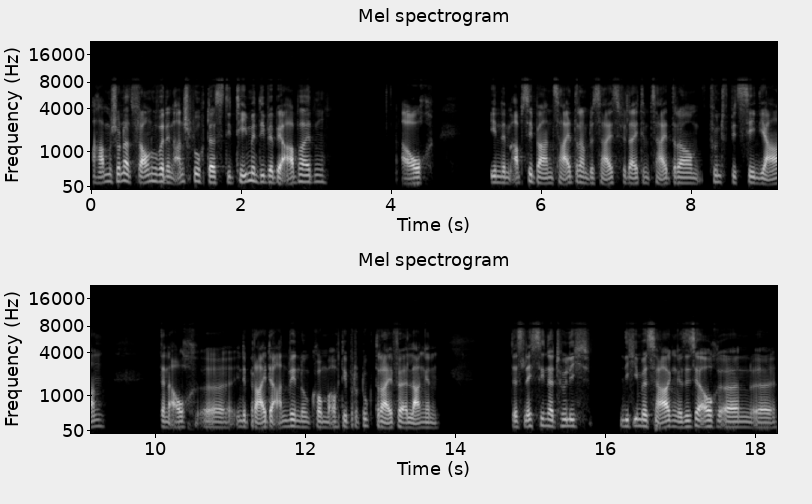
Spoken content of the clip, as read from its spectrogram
haben schon als Fraunhofer den Anspruch, dass die Themen, die wir bearbeiten, auch in dem absehbaren Zeitraum, das heißt vielleicht im Zeitraum fünf bis zehn Jahren, dann auch äh, in eine breite Anwendung kommen, auch die Produktreife erlangen. Das lässt sich natürlich nicht immer sagen. Es ist ja auch ein äh,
